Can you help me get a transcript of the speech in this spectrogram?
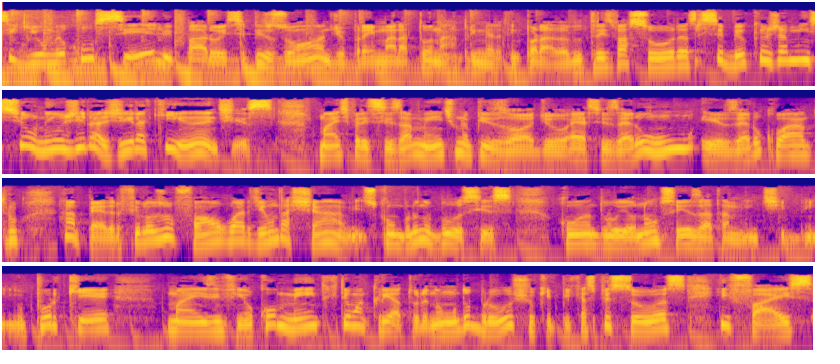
Seguiu o meu conselho e parou esse episódio para ir maratonar a primeira temporada do Três Vassouras, percebeu que eu já mencionei o Gira-Gira aqui antes, mais precisamente no episódio S01 e 04, A Pedra Filosofal, Guardião das Chaves, com Bruno Busses, quando eu não sei exatamente bem o porquê, mas enfim, eu comento que tem uma criatura no mundo bruxo que pica as pessoas e faz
